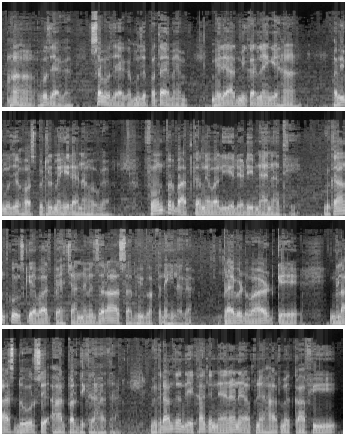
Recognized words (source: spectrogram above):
हाँ हाँ हो जाएगा। सब हो जाएगा। मुझे पता है मैम मेरे आदमी कर लेंगे। हाँ अभी मुझे हॉस्पिटल में ही रहना होगा। फ़ोन पर बात करने वाली ये लेडी नैना थी। विक्रांत को उसकी आवाज़ पहचानने में जरा सा भी वक्त नहीं लगा। प्राइवेट वार्ड के ग्लास डोर से आर पर दिख रहा था। विक्रांत ने देखा कि नैना ने अपने हाथ में काफ़ी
